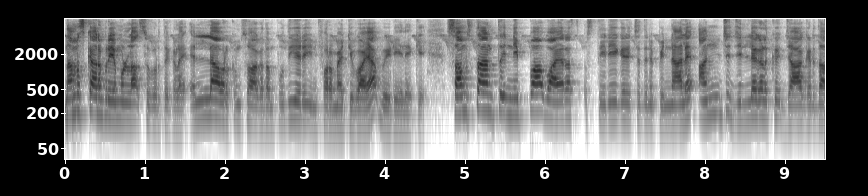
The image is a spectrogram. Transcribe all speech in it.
നമസ്കാരം പ്രിയമുള്ള സുഹൃത്തുക്കളെ എല്ലാവർക്കും സ്വാഗതം പുതിയൊരു ഇൻഫോർമേറ്റീവായ വീഡിയോയിലേക്ക്. സംസ്ഥാനത്ത് നിപ്പ വൈറസ് സ്ഥിരീകരിച്ചതിന് പിന്നാലെ അഞ്ച് ജില്ലകൾക്ക് ജാഗ്രതാ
